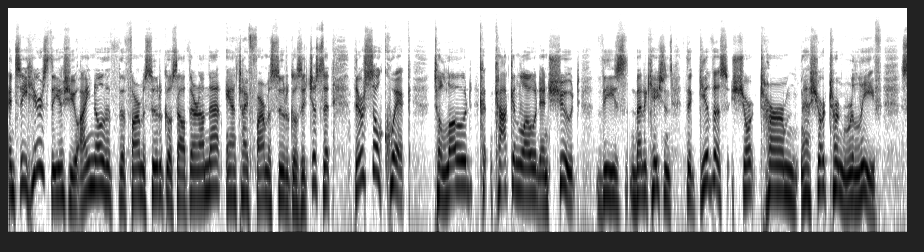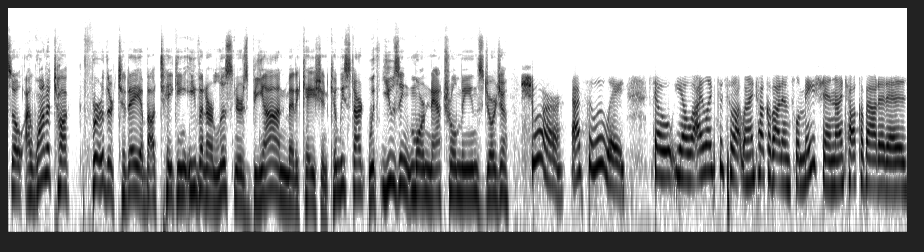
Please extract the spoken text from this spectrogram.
And see, here's the issue. I know that the pharmaceuticals out there, and I'm not anti-pharmaceuticals. It's just that they're so quick to load, c- cock and load, and shoot these medications that give us short-term, uh, short-term relief. So I want to talk further today about taking even our listeners beyond medication. Can we start with using more natural means, Georgia? Sure, absolutely. So, you know, I like to talk when I talk about inflammation, I talk about it as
